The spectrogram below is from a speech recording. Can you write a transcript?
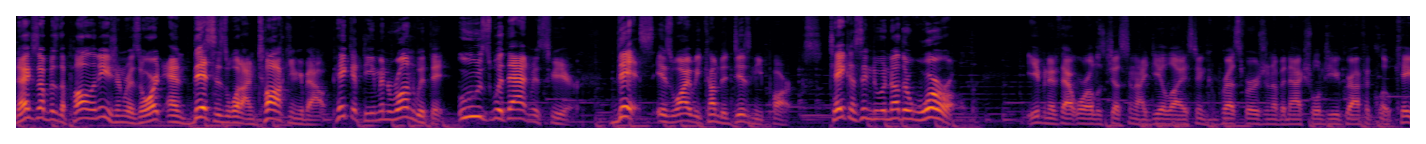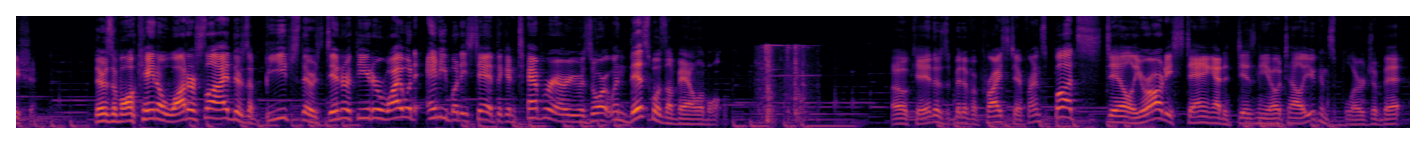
Next up is the Polynesian Resort, and this is what I'm talking about. Pick a theme and run with it. Ooze with atmosphere. This is why we come to Disney parks. Take us into another world. Even if that world is just an idealized and compressed version of an actual geographic location. There's a volcano water slide, there's a beach, there's dinner theater. Why would anybody stay at the contemporary resort when this was available? Okay, there's a bit of a price difference, but still, you're already staying at a Disney hotel, you can splurge a bit.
